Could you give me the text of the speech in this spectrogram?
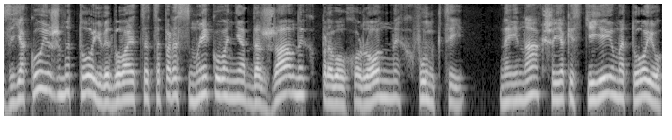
З якою ж метою відбувається це пересмикування державних правоохоронних функцій? Не інакше, як і з тією метою,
